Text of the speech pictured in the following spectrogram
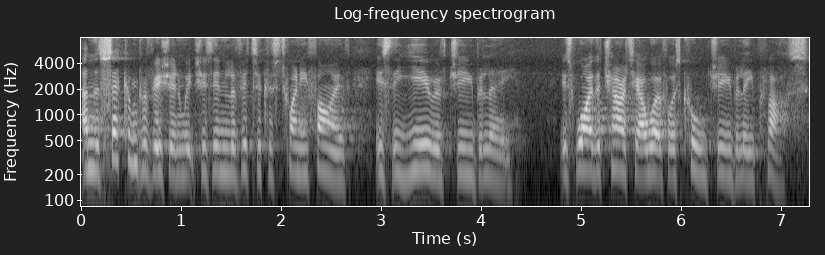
And the second provision, which is in Leviticus 25, is the year of Jubilee. It's why the charity I work for is called Jubilee Plus,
